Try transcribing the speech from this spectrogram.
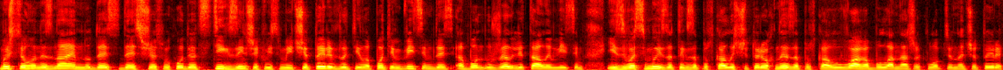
ми ж цього не знаємо. Ну, Десь десь щось виходить от стіг з інших вісьми. Чотири взлетіло, потім вісім десь, або вже літали вісім. І з восьми за тих запускали, з чотирьох не запускали. Увага була наших хлопців на чотири.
